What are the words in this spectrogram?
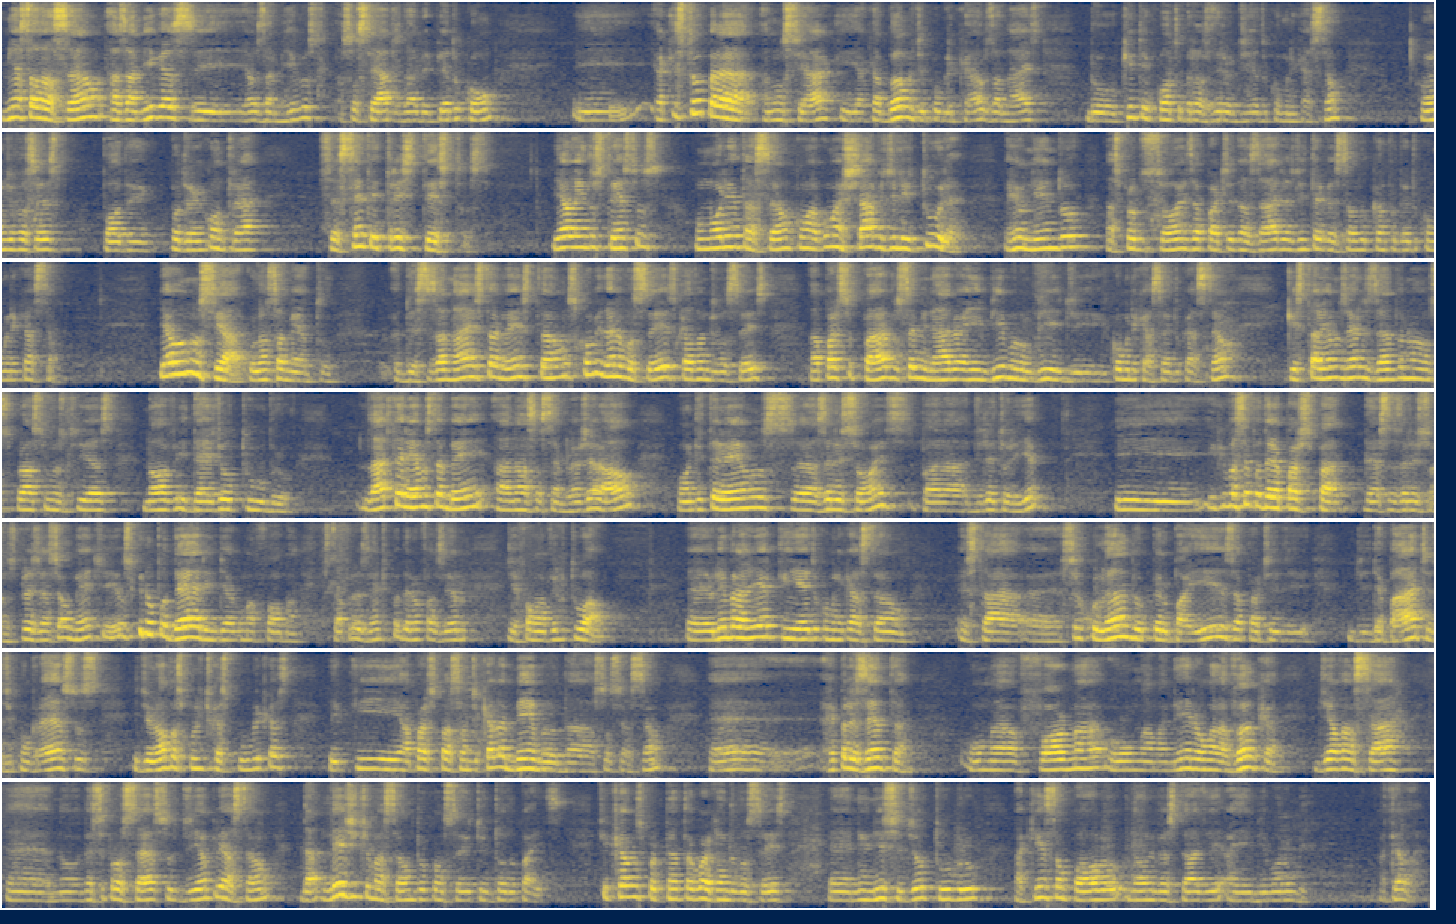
Minha saudação às amigas e aos amigos associados da ABP do Com. E aqui estou para anunciar que acabamos de publicar os anais do 5 Encontro Brasileiro Dia da Comunicação, onde vocês podem, poderão encontrar 63 textos. E além dos textos, uma orientação com algumas chaves de leitura, reunindo as produções a partir das áreas de intervenção do campo da comunicação. E ao anunciar o lançamento desses anais, também estamos convidando vocês, cada um de vocês, a participar do seminário em Morumbi de Comunicação e Educação, que estaremos realizando nos próximos dias 9 e 10 de outubro. Lá teremos também a nossa Assembleia Geral, onde teremos eh, as eleições para a diretoria, e, e, que você poderá participar dessas eleições presencialmente e os que não puderem, de alguma forma, estar presentes, poderão fazê-lo de forma virtual. É, eu lembraria que a Educomunicação está é, circulando pelo país a partir de, de debates, de congressos e de novas políticas públicas e que a participação de cada membro da associação é, representa uma forma, uma maneira, uma alavanca de avançar é, no, nesse processo de ampliação da legitimação do conceito em todo o país. Ficamos, portanto, aguardando vocês é, no início de outubro, aqui em São Paulo, na Universidade AMB Morumbi. Até lá.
